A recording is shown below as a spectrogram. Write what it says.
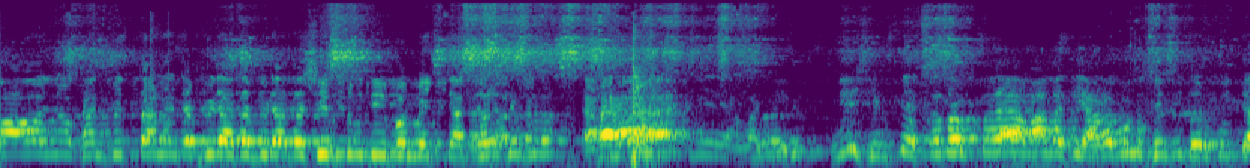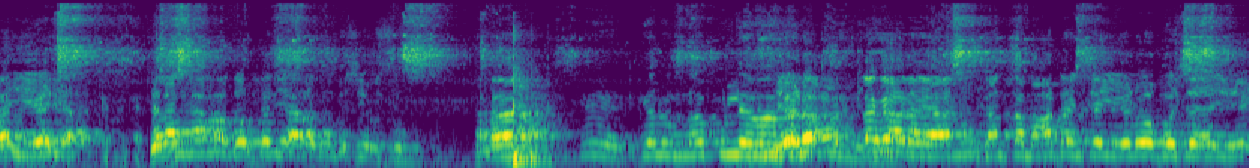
బావల్నో కనిపిస్తానంటే పిడాత పిడాత శిర్సుకు దీపం పెట్టినట్టు. నీ శిర్సు ఎక్కడ దొరుకుతుందా? వాళ్ళకి అరగుండు శిర్సు దొరుకుతుందా ఏరియా. తెలంగాణ దొరుకుతుంది అరగుండు శిర్సు అట్లా కాదయా నువ్వు అంత మాట అంటే ఏడో పోతే ఏ-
